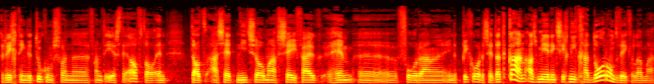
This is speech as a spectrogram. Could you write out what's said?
Richting de toekomst van, eh, van het eerste elftal. En dat AZ niet zomaar Zeefuik hem eh, vooraan eh, in de pikorde zet. Dat kan als Meerink zich niet gaat doorontwikkelen. Maar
